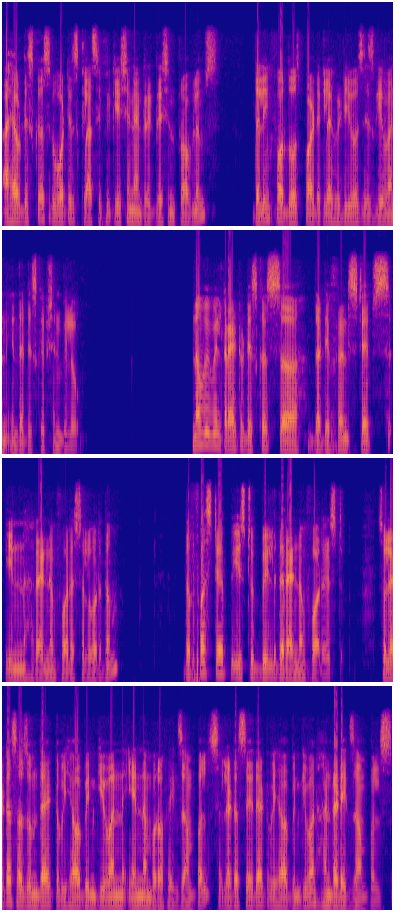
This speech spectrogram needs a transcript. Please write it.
I have discussed what is classification and regression problems. The link for those particular videos is given in the description below. Now we will try to discuss uh, the different steps in random forest algorithm. The first step is to build the random forest. So let us assume that we have been given n number of examples. Let us say that we have been given 100 examples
